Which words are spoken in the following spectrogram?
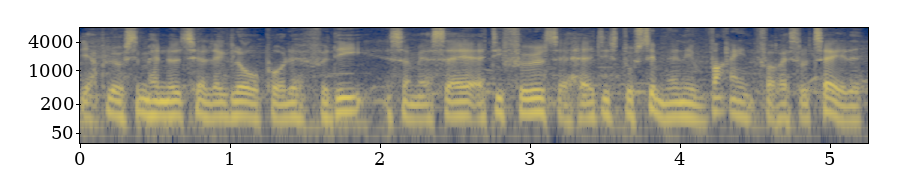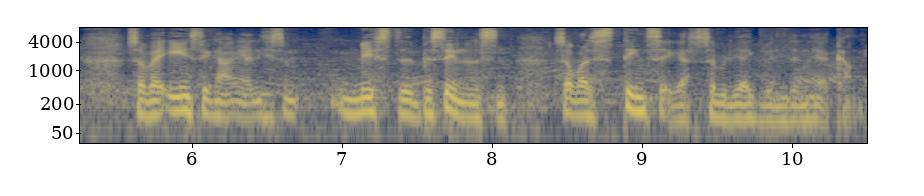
jeg blev simpelthen nødt til at lægge låg på det, fordi, som jeg sagde, at de følelser, jeg havde, de stod simpelthen i vejen for resultatet. Så hver eneste gang, jeg ligesom mistede besindelsen, så var det stensikkert, så ville jeg ikke vinde den her kamp.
